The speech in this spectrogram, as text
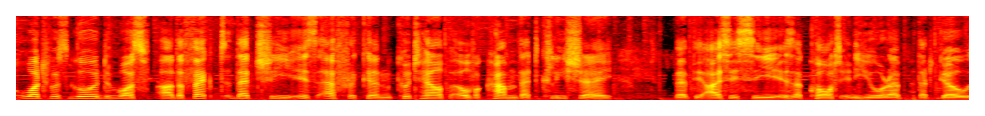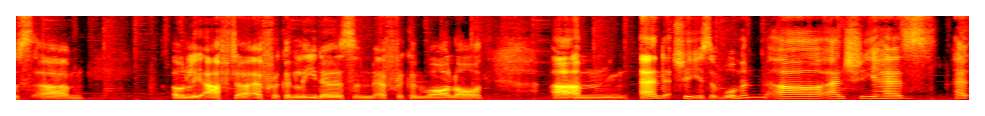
What was good was uh, the fact that she is African could help overcome that cliche that the ICC is a court in Europe that goes um, only after African leaders and African warlords. Um, and she is a woman, uh, and she has had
